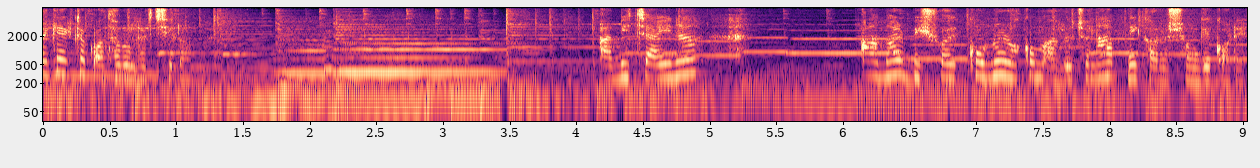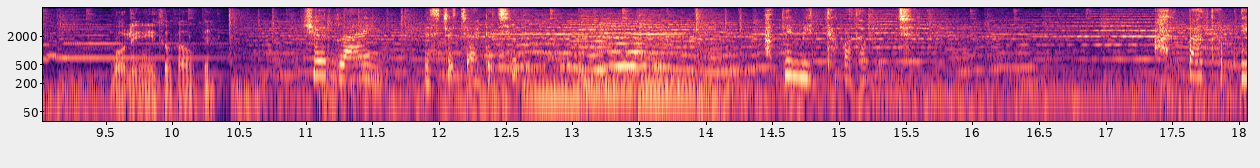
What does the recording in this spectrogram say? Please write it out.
আপনাকে একটা কথা বলার ছিল। আমার আমি চাই না আমার বিষয়ে কোনো রকম আলোচনা আপনি কারোর সঙ্গে করেন। বলিনি তো কাউকে? ইউর লাইন মিস্টার চ্যাটার্জি আপনি মিথ্যা কথা বলছেন। আলবাত আপনি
